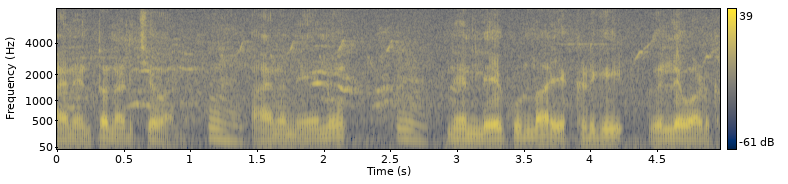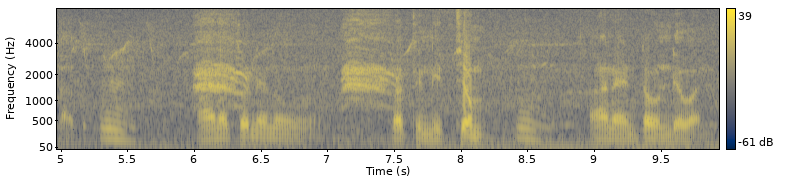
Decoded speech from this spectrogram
ఆయన ఎంట నడిచేవాడిని. ఆయన నేను. నేను లేకుండా ఎక్కడికి వెళ్ళేవాడు కాదు. ఆయనతో నేను ప్రతి నిత్యం. ఆయన ఎంట ఉండేవాడిని.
